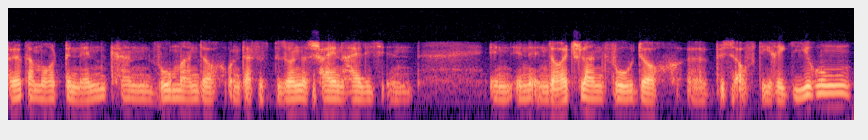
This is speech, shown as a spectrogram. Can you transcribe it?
Völkermord benennen kann, wo man doch, und das ist besonders scheinheilig in, in, in, in Deutschland, wo doch äh, bis auf die Regierung,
